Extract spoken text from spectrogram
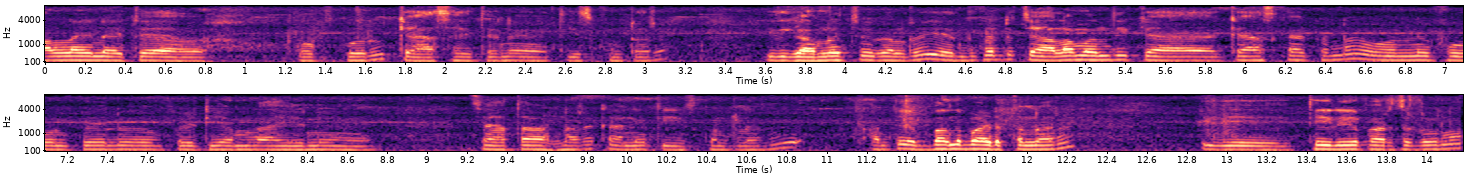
ఆన్లైన్ అయితే ఒప్పుకోరు. క్యాష్ అయితేనే తీసుకుంటారు. ఇది గమనించగలరు. ఎందుకంటే చాలామంది క్యా క్యాష్ కాకుండా ఓన్లీ ఫోన్పేలు పేటిఎంలు అవన్నీ చేస్తా అంటున్నారు కానీ తీసుకుంటలేదు. అంటే ఇబ్బంది పడుతున్నారు. ఇది తెలియపరచడంలో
